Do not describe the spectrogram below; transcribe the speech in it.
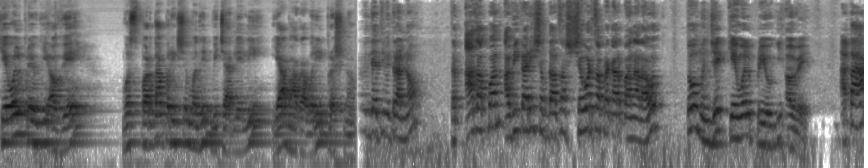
केवळ प्रयोगी अव्यय व स्पर्धा परीक्षेमधील विचारलेली या भागावरील प्रश्न. विद्यार्थी मित्रांनो तर आज आपण अविकारी शब्दाचा शेवटचा प्रकार पाहणार आहोत. तो म्हणजे केवळ प्रयोगी अव्यय. आता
